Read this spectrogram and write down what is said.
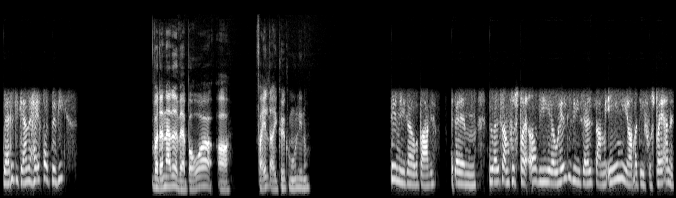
Hvad er det, de gerne vil have for et bevis? Hvordan er det at være borger og forældre i Køge Kommune lige nu? Det er mega oppe bakke. Øhm, vi er alle sammen frustrerede. Vi er jo heldigvis alle sammen enige om, at det er frustrerende.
